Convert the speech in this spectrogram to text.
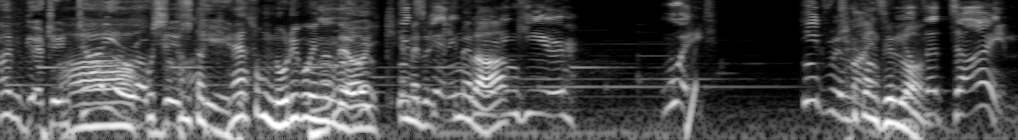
I'm getting 아, tired of this kid. 계속 노리고 있는데요. 이 It's 키메라. Wait. It reminds me of that time.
